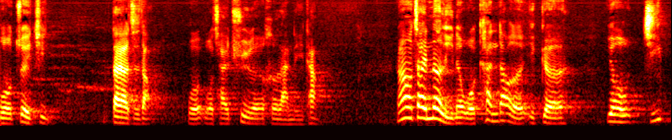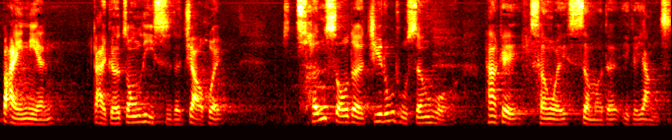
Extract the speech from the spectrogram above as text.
我最近，大家知道，我我才去了荷兰的一趟，然后在那里呢，我看到了一个有几百年改革中历史的教会，成熟的基督徒生活，它可以成为什么的一个样子？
